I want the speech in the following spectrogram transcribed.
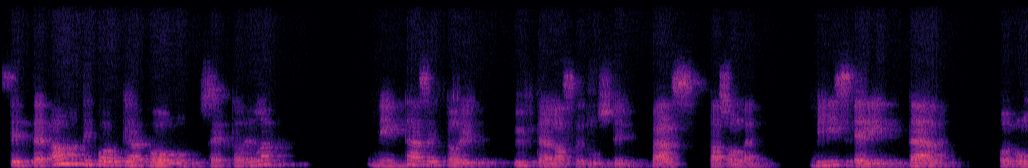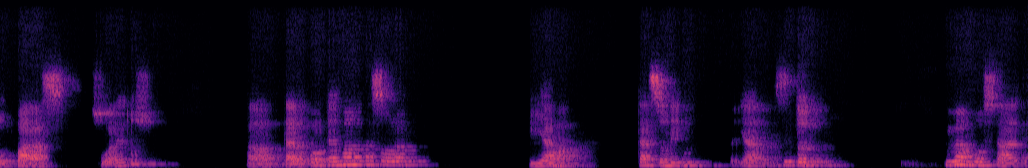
Sitten ammattikorkeakoulusektorilla, niin tämä sektori yhteenlasketusti pääsi tasolle 5, eli tämä on ollut paras suoritus tällä korkeammalla tasolla. Ja tässä on niin ja sitten on hyvä muistaa, että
